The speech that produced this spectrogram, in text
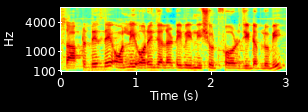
So after this day, only orange alert will be issued for GWB,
